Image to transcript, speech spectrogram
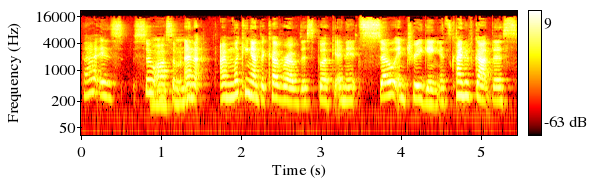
That is so Mm-hmm. awesome. And I'm looking at the cover of this book and it's so intriguing. It's kind of got this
